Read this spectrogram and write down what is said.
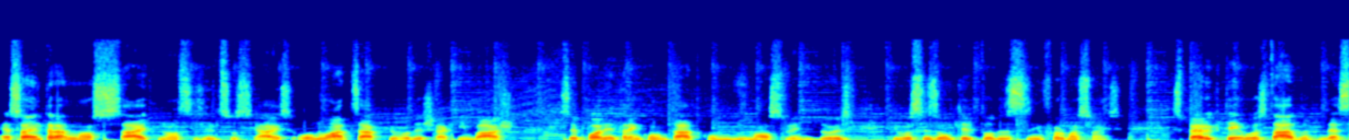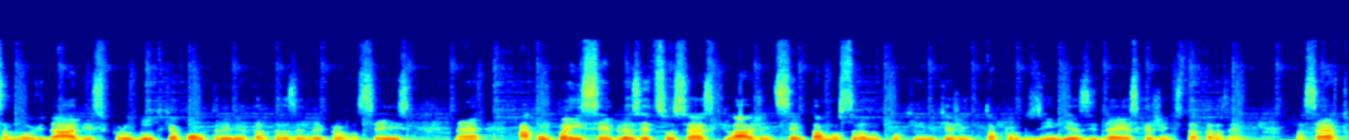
É só entrar no nosso site, nossas redes sociais ou no WhatsApp que eu vou deixar aqui embaixo. Você pode entrar em contato com um dos nossos vendedores e vocês vão ter todas essas informações. Espero que tenham gostado dessa novidade, esse produto que a Paulo Trader está trazendo aí para vocês. Né? Acompanhem sempre as redes sociais que lá a gente sempre está mostrando um pouquinho do que a gente está produzindo e as ideias que a gente está trazendo, tá certo?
